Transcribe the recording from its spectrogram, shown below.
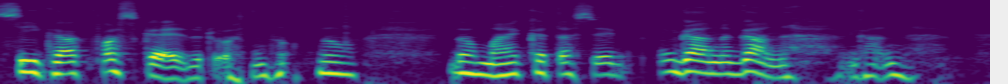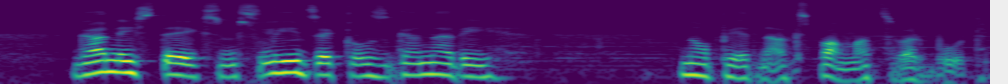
sīkāk paskaidrot. Nu, nu, domāju, ka tas ir gan, gan, gan, gan izteiksmes līdzeklis, gan arī nopietnāks pamats varbūt.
